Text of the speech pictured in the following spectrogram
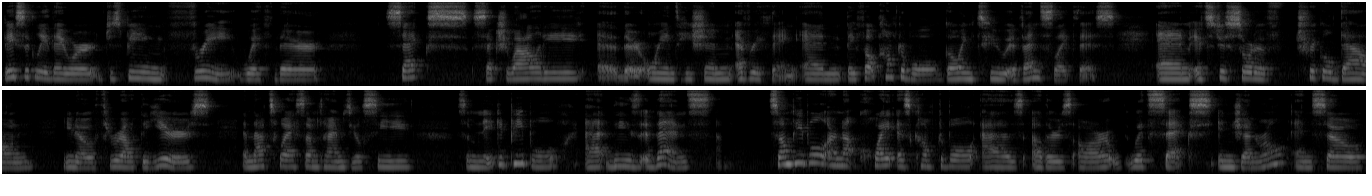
Basically, they were just being free with their sex, sexuality, uh, their orientation, everything. And they felt comfortable going to events like this. And it's just sort of trickled down, you know, throughout the years. And that's why sometimes you'll see some naked people at these events. Some people are not quite as comfortable as others are with sex in general. And so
